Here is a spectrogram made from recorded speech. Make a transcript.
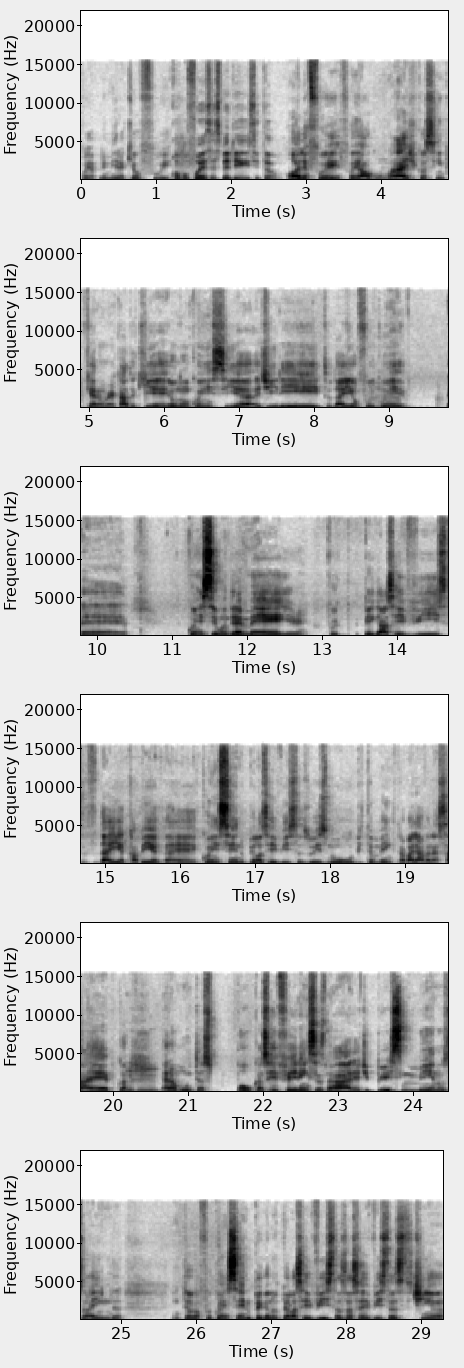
Foi a primeira que eu fui. Como foi essa experiência então? Olha, foi, foi algo mágico, assim, porque era um mercado que eu não conhecia direito, daí eu fui Uhum. conhe- é, conhecer o André Meyer, fui pegar as revistas, daí acabei é, conhecendo pelas revistas o Snoopy também, que trabalhava nessa época. Uhum. Eram muitas poucas referências na área, de piercing menos ainda. Então eu fui conhecendo, pegando pelas revistas, as revistas tinha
